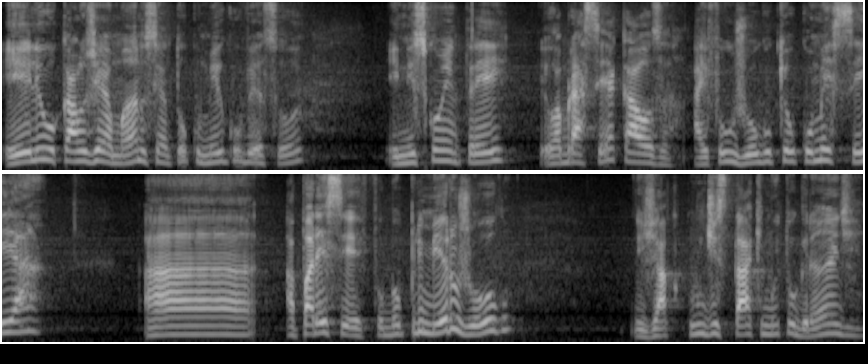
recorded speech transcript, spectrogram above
Ele e o Carlos Germano sentou comigo, conversou, e nisso que eu entrei, eu abracei a causa. Aí foi o jogo que eu comecei a, a aparecer. Foi o meu primeiro jogo, já com um destaque muito grande.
